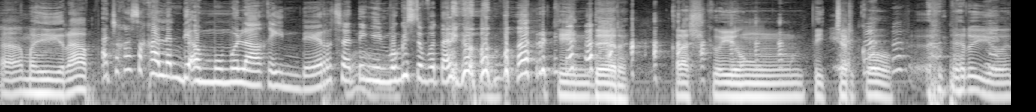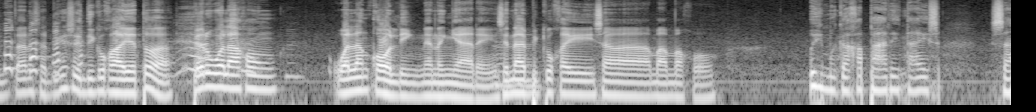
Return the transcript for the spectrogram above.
Ah, mahirap. At saka sa kalandian mo mula kinder, sa tingin mo gusto mo talaga magpare. Kinder. Crush ko yung teacher ko. Pero yun, parang sabi kasi di ko kaya to ah. Pero wala akong, walang calling na nangyari. Sinabi ko kay sa mama ko, Uy, magkakapari tayo sa, sa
